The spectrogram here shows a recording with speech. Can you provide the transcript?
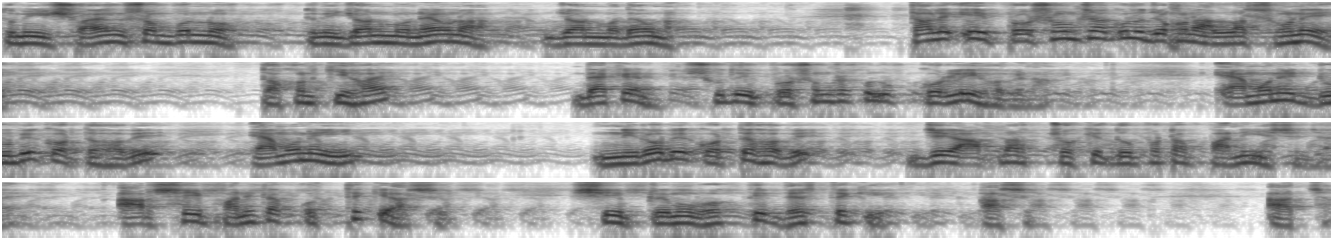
তুমি স্বয়ংসম্পন্ন তুমি জন্ম নেও না জন্ম দেও না। তাহলে এই প্রশংসাগুলো যখন আল্লাহ শোনে, তখন কি হয়? দেখেন, শুধু এই প্রশংসাগুলো করলেই হবে না। এমনই ডুবে করতে হবে, এমনই নীরবে করতে হবে যে আপনার চোখে দুপোটা পানি এসে যায়। আর সেই পানিটা কোত্থেকে আসে? সেই প্রেম ভক্তির দেশ থেকে আসে। আচ্ছা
